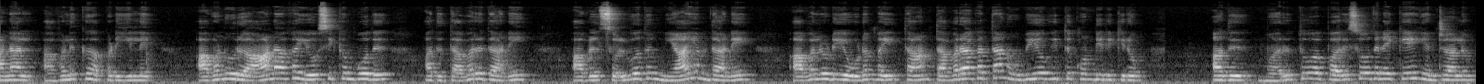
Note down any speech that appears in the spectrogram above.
ஆனால் அவளுக்கு அப்படி இல்லை. அவன் ஒரு ஆணாக யோசிக்கும்போது அது தவறுதானே? அவள் சொல்வதும் நியாயம்தானே? அவளுடைய உடம்பை தான் தவறாகத்தான் உபயோகித்துக் கொண்டிருக்கிறோம். அது மருத்துவ பரிசோதனைக்கே என்றாலும்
